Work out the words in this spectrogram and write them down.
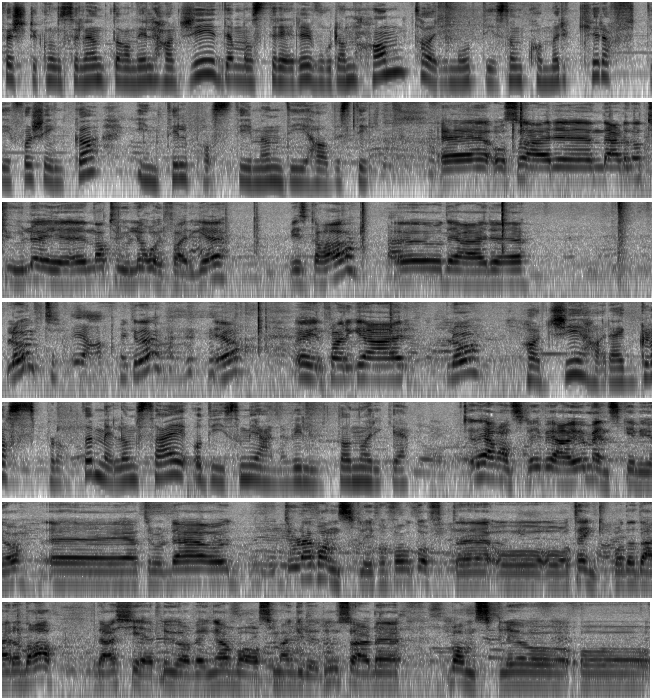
Førstekonsulent Daniel Haji demonstrerer hvordan han tar imot de som kommer kraftig forsinka inn til passtimen de har bestilt. Eh, og så er, eh, det er det naturlig, naturlig hårfarge vi skal ha. Eh, og det er eh, blondt, er ikke det? Ja. Øyenfarge er blå. Haji har ei glassplate mellom seg og de som gjerne vil ut av Norge. Det er vanskelig, vi er jo mennesker vi òg. Jeg tror det er- jeg tror det er vanskelig for folk ofte å, å tenke på det der og da. Det er kjedelig uavhengig av hva som er grunnen, så er det vanskelig å, å,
